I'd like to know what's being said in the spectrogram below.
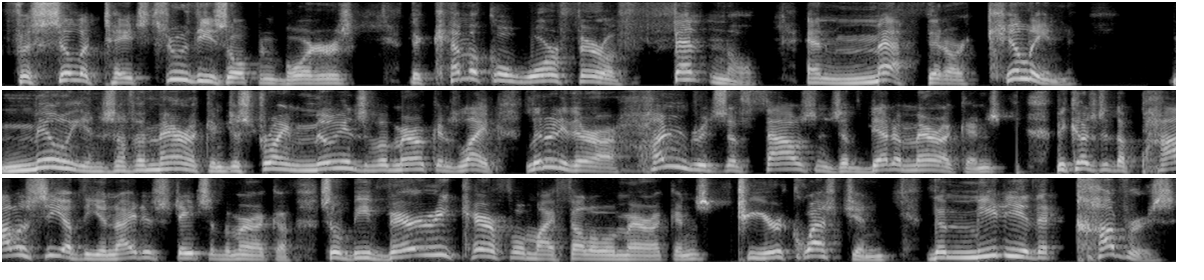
facilitates through these open borders the chemical warfare of fentanyl and meth that are killing millions of Americans, destroying millions of Americans' life. Literally, there are hundreds of thousands of dead Americans because of the policy of the United States of America. So be very careful, my fellow Americans, to your question. The media that covers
